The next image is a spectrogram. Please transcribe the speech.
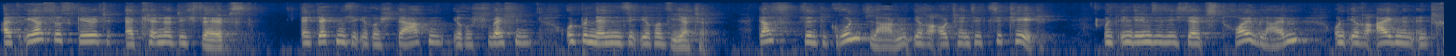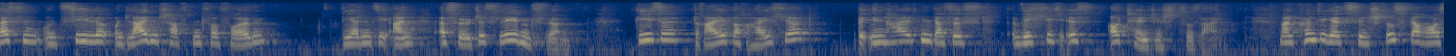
Als erstes gilt, erkenne dich selbst. Entdecken Sie Ihre Stärken, Ihre Schwächen und benennen Sie Ihre Werte. Das sind die Grundlagen ihrer Authentizität. Und indem sie sich selbst treu bleiben und ihre eigenen Interessen und Ziele und Leidenschaften verfolgen, werden sie ein erfülltes Leben führen. Diese drei Bereiche beinhalten, dass es wichtig ist, authentisch zu sein. Man könnte jetzt den Schluss daraus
